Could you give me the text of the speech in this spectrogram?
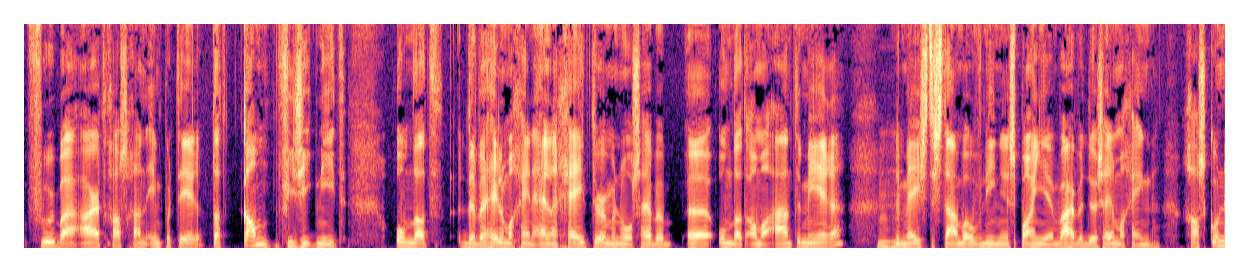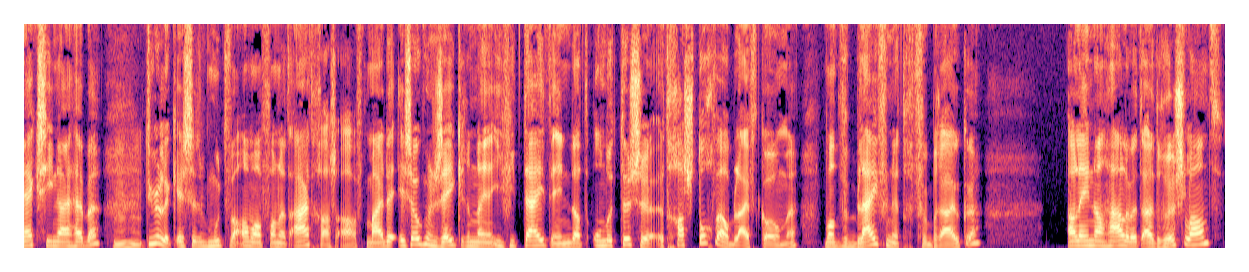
vloeibaar aardgas gaan importeren. Dat kan fysiek niet omdat we helemaal geen LNG-terminals hebben uh, om dat allemaal aan te meren. Mhm. De meeste staan bovendien in Spanje, waar we dus helemaal geen gasconnectie naar hebben. Mm Tuurlijk is het, moeten we allemaal van het aardgas af. Maar er is ook een zekere naïviteit in dat ondertussen het gas toch wel blijft komen. Want we blijven het verbruiken. Alleen dan halen we het uit Rusland.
